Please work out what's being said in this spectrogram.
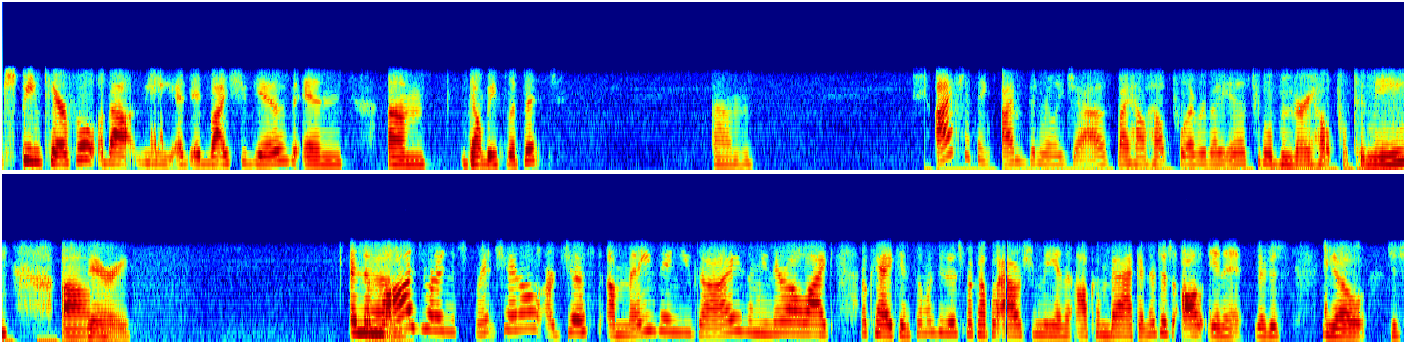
just being careful about the ad- advice you give and um don't be flippant um I actually think I've been really jazzed by how helpful everybody is. People have been very helpful to me. Um, very. And the mods running the Sprint channel are just amazing, you guys. I mean, they're all like, okay, can someone do this for a couple of hours for me, and then I'll come back, and they're just all in it. They're just, you know, just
